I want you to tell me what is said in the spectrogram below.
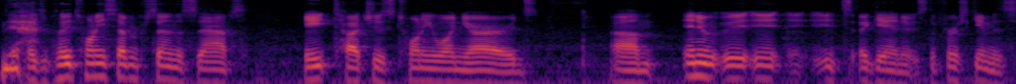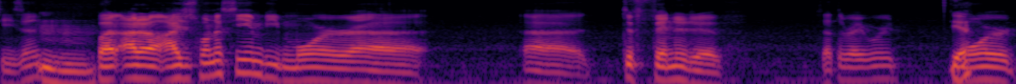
Yeah. Like he played twenty seven percent of the snaps, eight touches, twenty one yards. Um, and it, it, it, it's again, it was the first game of the season. Mm-hmm. But I don't know. I just want to see him be more uh, uh, definitive. Is that the right word? Yeah. More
